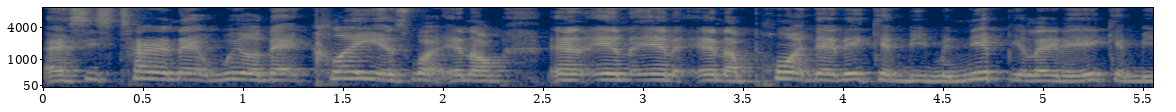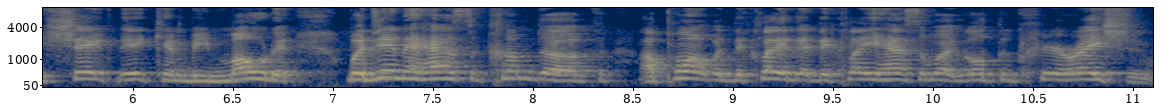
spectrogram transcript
as he's turning that wheel, that clay is what in a in in in, in a point that it can be manipulated, it can be shaped, it can be molded. But then it has to come to a, a point with the clay that the clay has to what go through curation.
